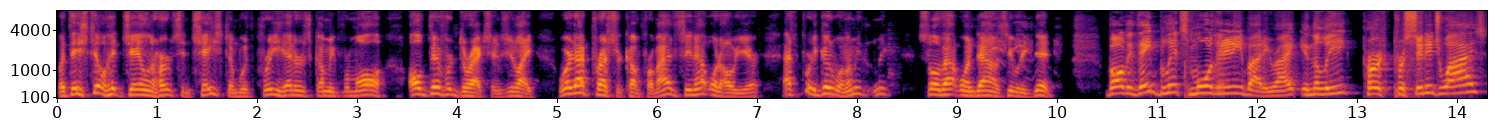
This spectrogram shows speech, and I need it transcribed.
but they still hit Jalen Hurts and chased him with free hitters coming from all all different directions. You're like, where'd that pressure come from? I hadn't seen that one all year. That's a pretty good one. Let me let me slow that one down and see what he did. Baldy, they blitz more than anybody, right? In the league, per percentage wise,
